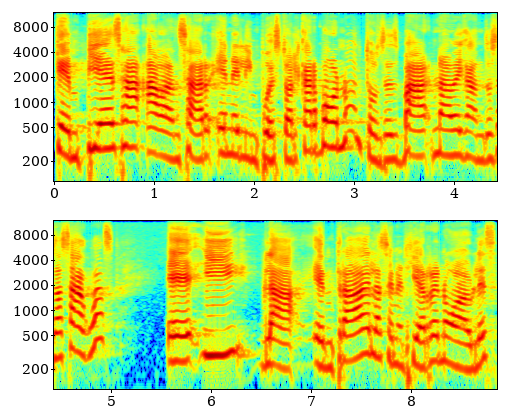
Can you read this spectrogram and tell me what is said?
que empieza a avanzar en el impuesto al carbono, entonces va navegando esas aguas eh, y la entrada de las energías renovables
